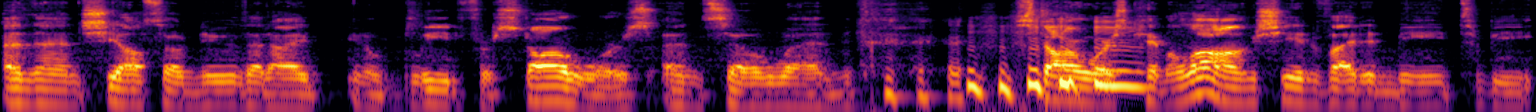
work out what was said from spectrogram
And then she also knew that I, you know, bleed for Star Wars. And so when Star Wars came along, she invited me to be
